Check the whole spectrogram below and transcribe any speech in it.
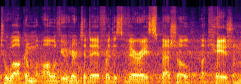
to welcome all of you here today for this very special occasion.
